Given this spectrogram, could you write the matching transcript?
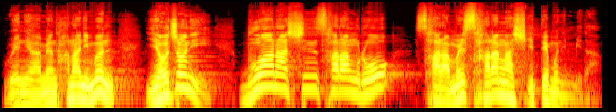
왜냐하면 하나님은 여전히 무한하신 사랑으로 사람을 사랑하시기 때문입니다.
